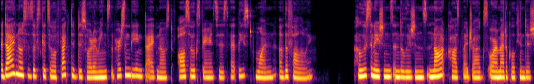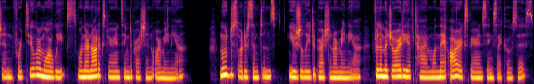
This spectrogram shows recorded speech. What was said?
a diagnosis of schizoaffective disorder means the person being diagnosed also experiences at least one of the following. Hallucinations and delusions not caused by drugs or a medical condition for two or more weeks when they're not experiencing depression or mania. Mood disorder symptoms usually depression or mania, for the majority of time when they are experiencing psychosis.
